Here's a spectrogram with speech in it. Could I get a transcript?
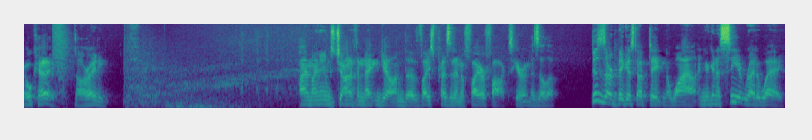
Okay, alrighty. Hi, my name is Jonathan Nightingale. I'm the Vice President of Firefox here at Mozilla. This is our biggest update in a while, and you're going to see it right away.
